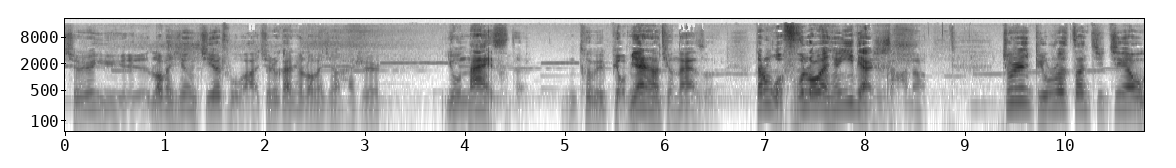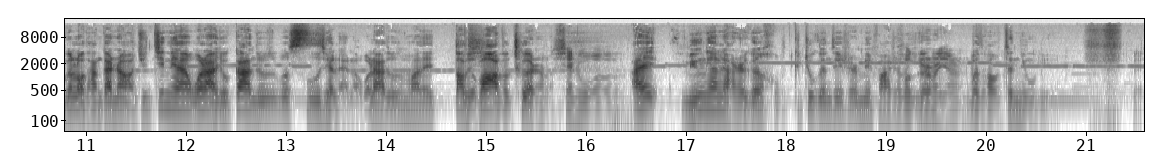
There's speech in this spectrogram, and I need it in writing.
其实与老百姓接触吧，其实感觉老百姓还是有 nice 的，嗯特别表面上挺 nice。但是我服老百姓一点是啥呢？就是比如说咱今今天我跟老谭干仗，就今天我俩就干就是不撕起来了，我俩都他妈的大嘴巴子撤上了。掀桌哎，明天俩人跟后就跟这事儿没发生好。哥们一样，我操，真牛逼！对，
